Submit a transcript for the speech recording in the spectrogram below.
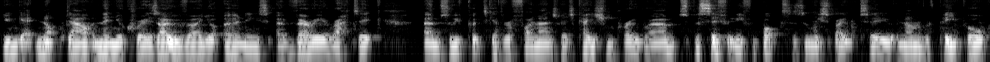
You can get knocked out and then your career's over. Your earnings are very erratic. Um, so we've put together a financial education program specifically for boxers, and we spoke to a number of people.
